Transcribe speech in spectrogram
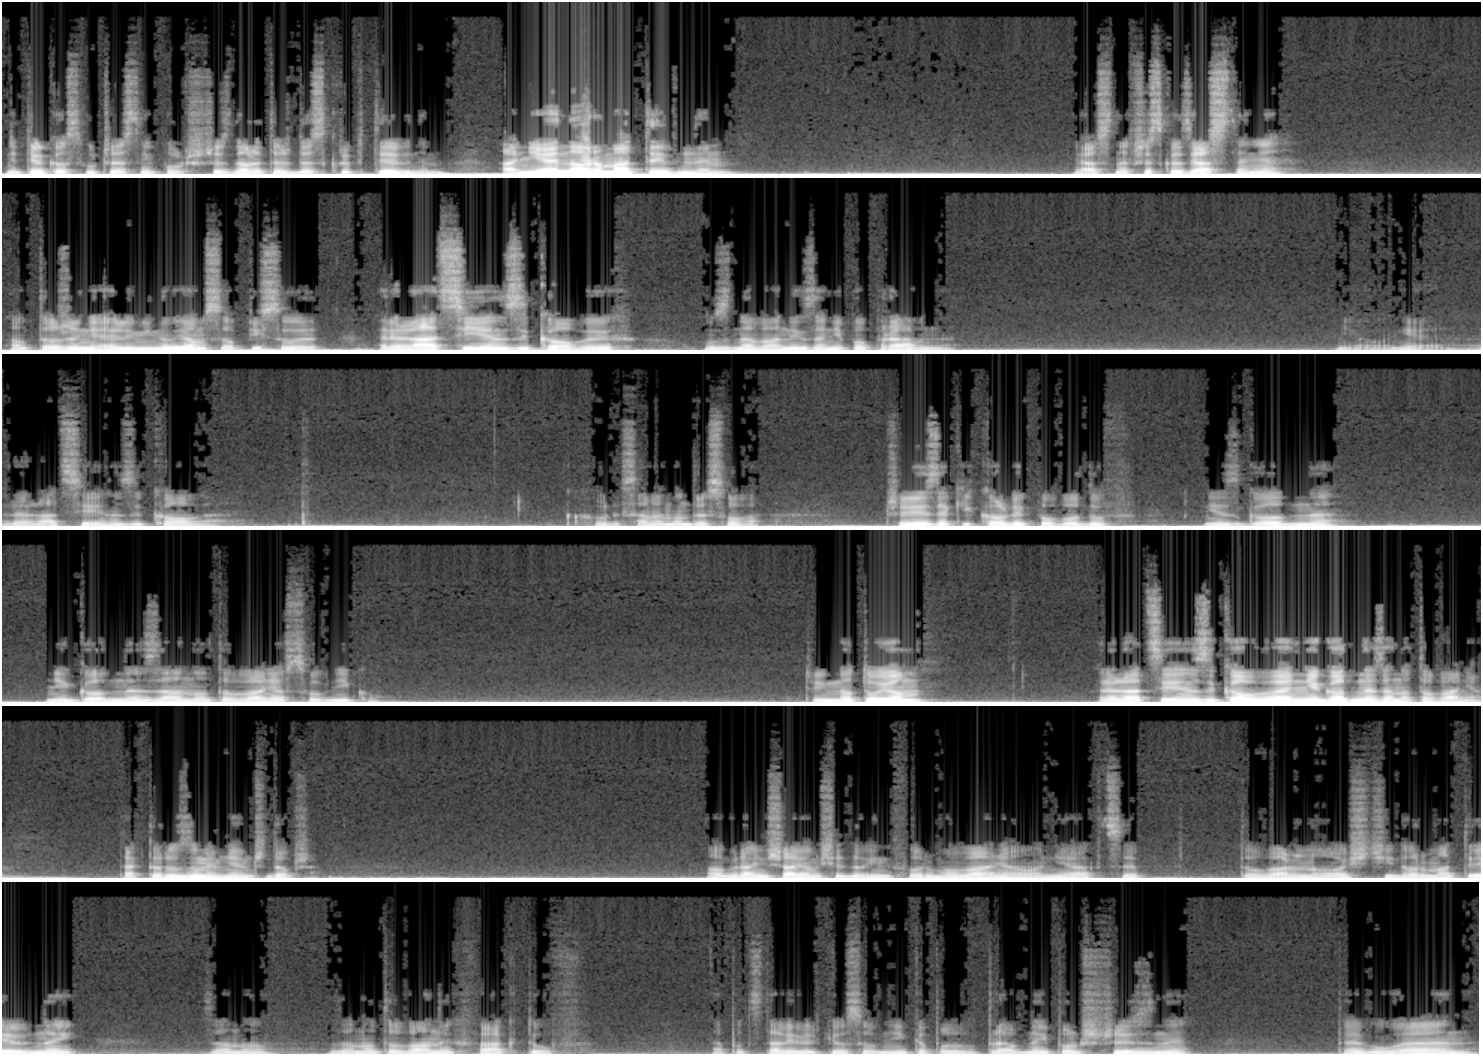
Nie tylko współczesnej polszczyzny, ale też deskryptywnym, a nie normatywnym. Jasne, wszystko jest jasne, nie? Autorzy nie eliminują z opisu relacji językowych uznawanych za niepoprawne. Nie, nie. Relacje językowe. Kurde, same mądre słowa. Czy z jakichkolwiek powodów niezgodne, niegodne zanotowania w słowniku? Czyli notują relacje językowe niegodne zanotowania. Tak to rozumiem, nie wiem czy dobrze. Ograniczają się do informowania o nieakceptowalności normatywnej zano, zanotowanych faktów na podstawie Wielkiego Słownika Prawnej Polszczyzny PWN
